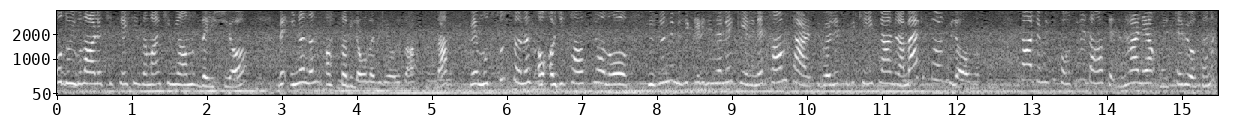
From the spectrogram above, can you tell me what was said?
o duygularla titreştiği zaman kimyamız değişiyor. Ve inanın hasta bile olabiliyoruz aslında. Ve mutsuzsanız o acitasyon, o hüzünlü müzikleri dinlemek yerine tam tersi böyle sizi keyiflendiren, belki söz bile olmasın. Sadece müzik olsun ve dans edin. Her ne yapmayı seviyorsanız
